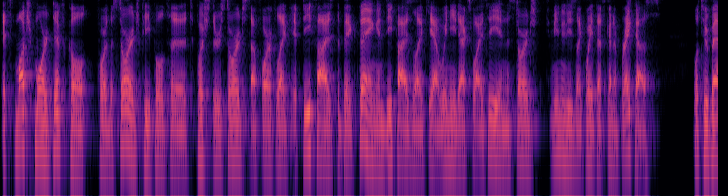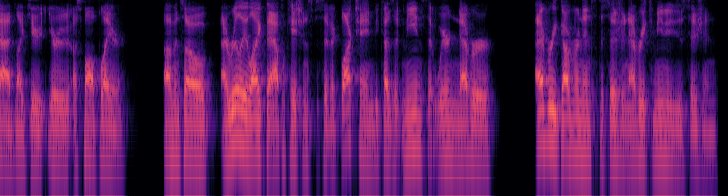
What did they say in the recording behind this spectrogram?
it's much more difficult for the storage people to, to push through storage stuff. Or if like if DeFi is the big thing and DeFi is like, yeah, we need XYZ and the storage community is like, wait, that's gonna break us. Well, too bad. Like you're you're a small player. Um, and so I really like the application specific blockchain because it means that we're never every governance decision, every community decision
